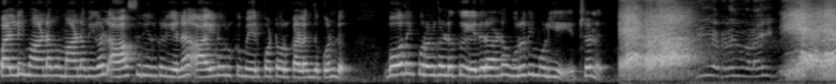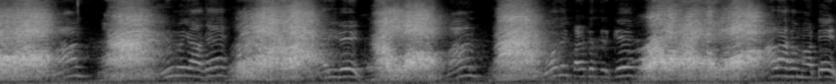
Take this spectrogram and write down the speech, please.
பள்ளி மாணவ மாணவிகள் ஆசிரியர்கள் என ஐநூறுக்கும் மேற்பட்டோர் கலந்து கொண்டு போதைப் பொருள்களுக்கு எதிரான உறுதிமொழியை ஏற்றனர். போதை பழக்கத்திற்கு ஆளாக மாட்டேன்.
